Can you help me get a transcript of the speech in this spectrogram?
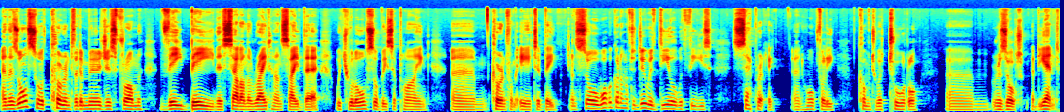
And there's also a current that emerges from VB, the cell on the right hand side there, which will also be supplying um, current from A to B. And so what we're going to have to do is deal with these separately and hopefully come to a total um, result at the end.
